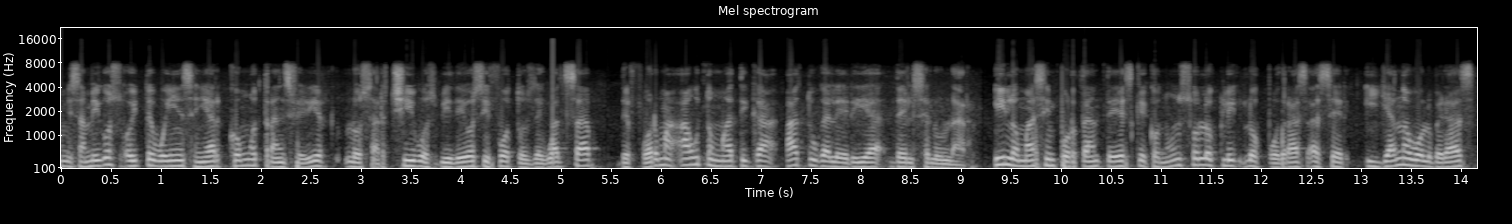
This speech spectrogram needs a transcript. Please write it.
mis amigos, hoy te voy a enseñar cómo transferir los archivos, videos y fotos de WhatsApp de forma automática a tu galería del celular. Y lo más importante es que con un solo clic lo podrás hacer y ya no volverás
